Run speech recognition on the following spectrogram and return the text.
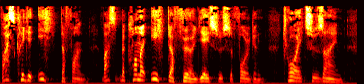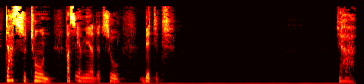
was kriege ich davon? Was bekomme ich dafür, Jesus zu folgen, treu zu sein, das zu tun, was er mir dazu bittet. Ja,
